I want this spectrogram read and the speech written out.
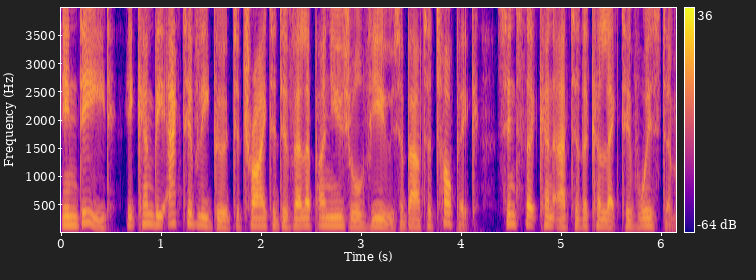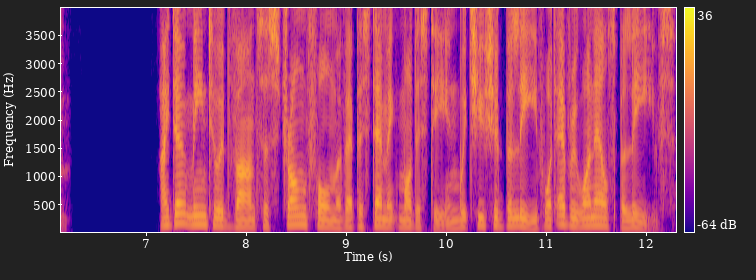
Indeed, it can be actively good to try to develop unusual views about a topic, since that can add to the collective wisdom. I don't mean to advance a strong form of epistemic modesty in which you should believe what everyone else believes.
